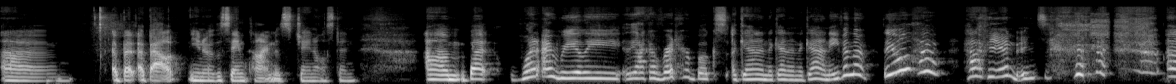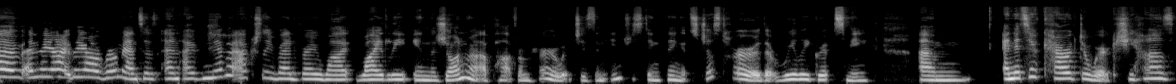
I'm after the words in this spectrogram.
um, about, you know, the same time as Jane Austen. Um, but what I really like, I've read her books again and again and again, even though they all have happy endings. Um, and they are they are romances and i've never actually read very wi- widely in the genre apart from her which is an interesting thing. It's just her that really grips me. Um, and it's her character work. She has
